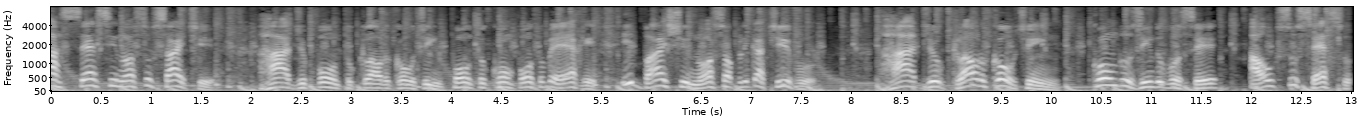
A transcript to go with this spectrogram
Acesse nosso site radio.cloudcoaching.com.br e baixe nosso aplicativo. Rádio Cloud Coaching, conduzindo você ao sucesso.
